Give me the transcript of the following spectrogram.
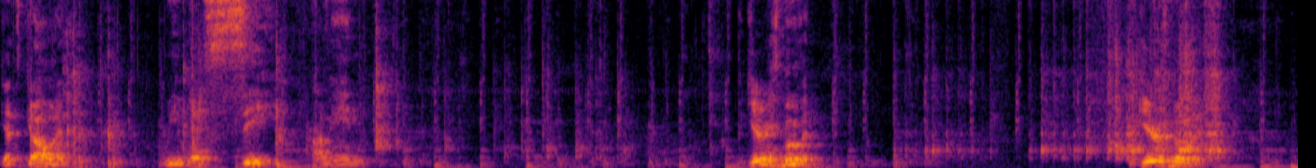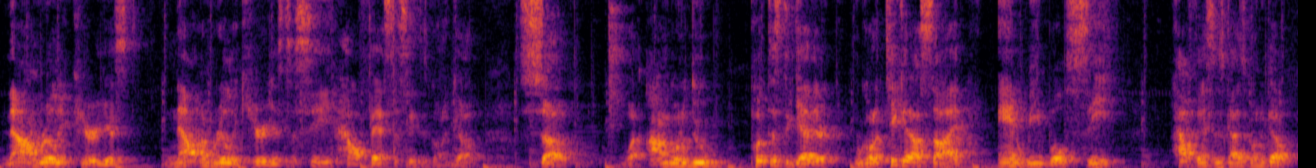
gets going, we will see. I mean, the gear is moving. The gear is moving. Now I'm really curious. Now I'm really curious to see how fast this thing is gonna go. So, what I'm gonna do, put this together, we're gonna take it outside, and we will see how fast this guy's gonna go.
